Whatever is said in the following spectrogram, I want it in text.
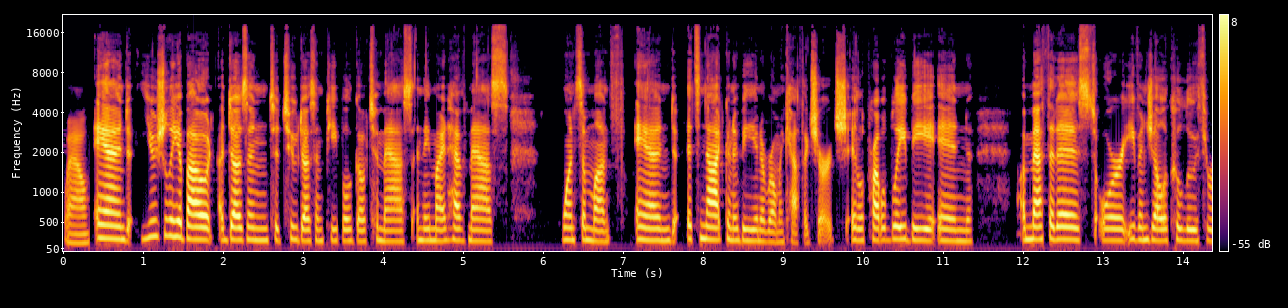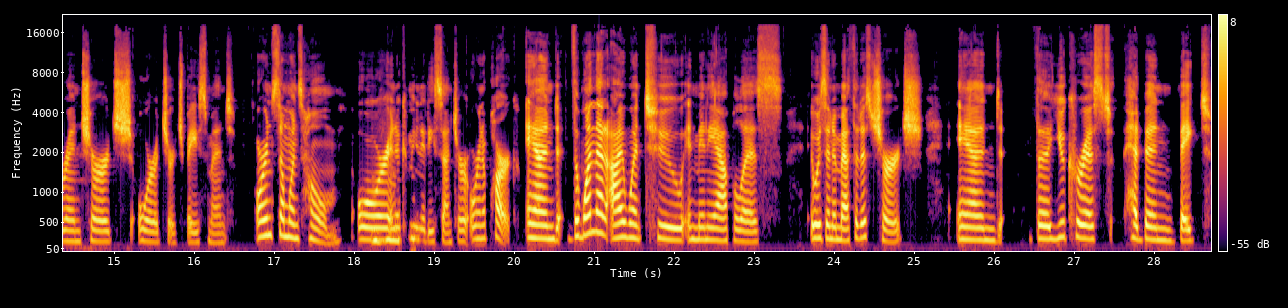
Wow. And usually about a dozen to two dozen people go to Mass, and they might have Mass once a month. And it's not going to be in a Roman Catholic church. It'll probably be in a Methodist or evangelical Lutheran church or a church basement or in someone's home or in mm-hmm. a community center or in a park. And the one that I went to in Minneapolis, it was in a Methodist church and the Eucharist had been baked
